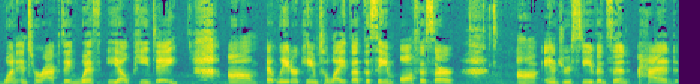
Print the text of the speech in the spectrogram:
when interacting with ELPD. Um, it later came to light that the same officer, uh, Andrew Stevenson, had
